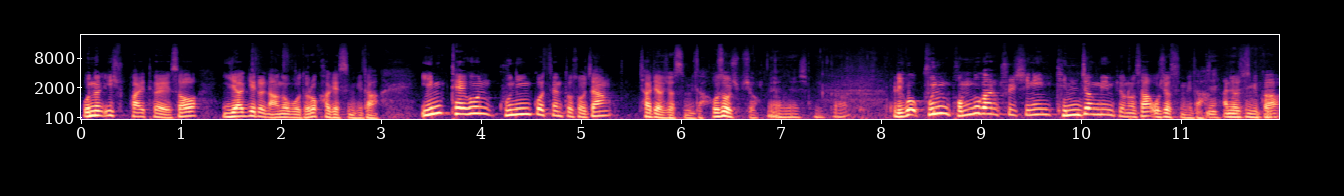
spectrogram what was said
오늘 이슈파이터에서 이야기를 나눠보도록 하겠습니다. 임태훈 군인권센터 소장 자리하셨습니다. 어서 오십시오. 네, 안녕하십니까. 그리고 군 법무관 출신인 김정민 변호사 오셨습니다. 네, 안녕하십니까?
